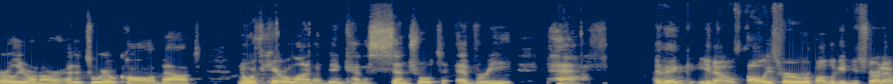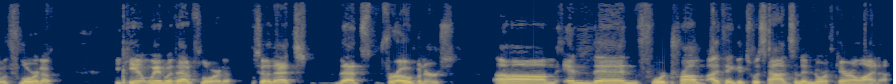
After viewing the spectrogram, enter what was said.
earlier on our editorial call about North Carolina being kind of central to every path. I think you know always for a Republican, you start out with Florida you can't win without Florida. So that's that's for openers. Um, and then for Trump, I think it's Wisconsin and North Carolina.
